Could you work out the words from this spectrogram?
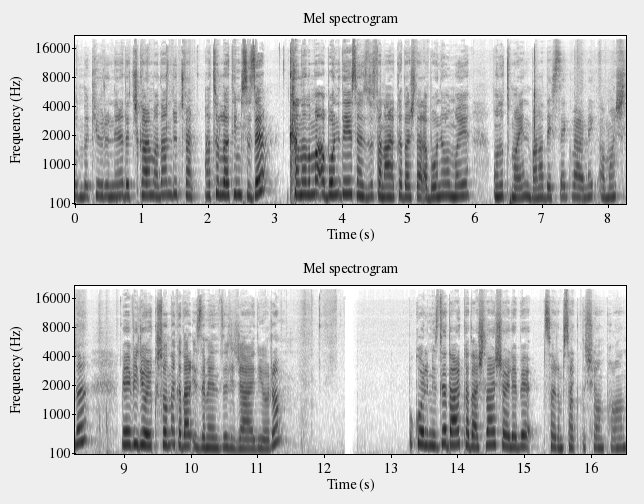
Bundaki ürünleri de çıkarmadan lütfen hatırlatayım size. Kanalıma abone değilseniz lütfen arkadaşlar abone olmayı unutmayın. Bana destek vermek amaçlı. Ve videoyu sonuna kadar izlemenizi rica ediyorum. Bu kolimizde de arkadaşlar şöyle bir sarımsaklı şampuan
